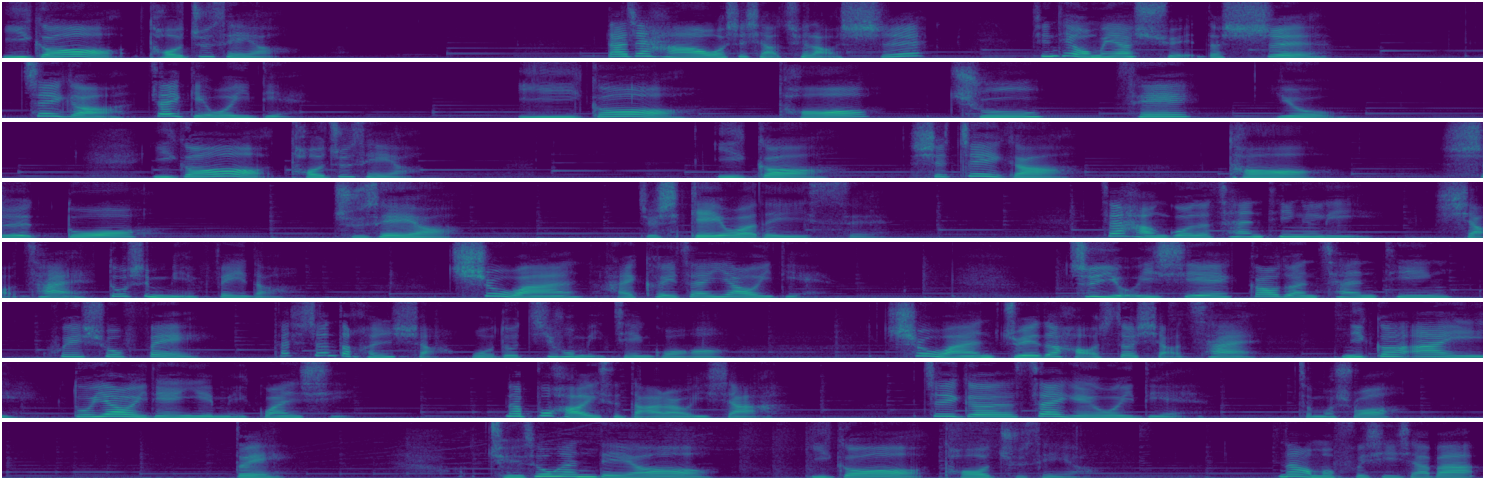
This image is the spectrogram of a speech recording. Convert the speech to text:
이거더주세요。大家好，我是小翠老师。今天我们要学的是这个，再给我一点。이거더주세 요。 이거더주세 요。 一个是这个，더是多，주세요就是给我的意思。在韩国的餐厅里， 小菜都是免费的，吃完还可以再要一点。只有一些高端餐厅会收费，但是真的很少，我都几乎没见过哦。吃完觉得好吃的小菜，你跟阿姨多要一点也没关系。那不好意思打扰一下，这个再给我一点，怎么说？对，죄송한데요이거더주세요那我们复习一下吧。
